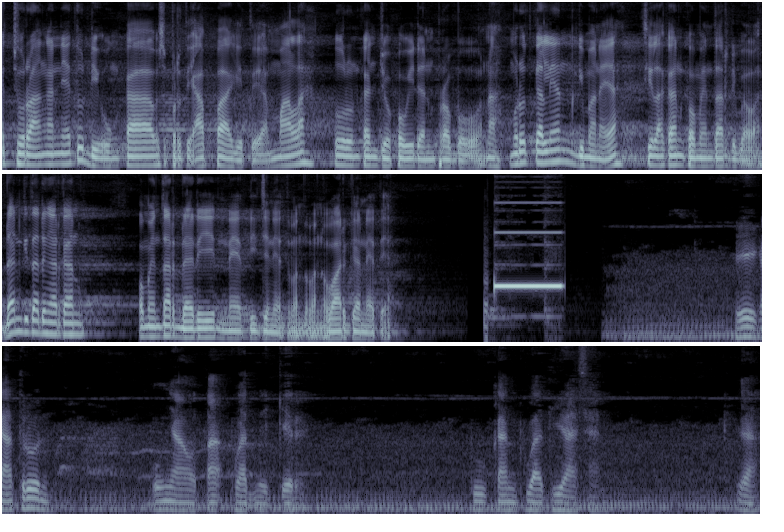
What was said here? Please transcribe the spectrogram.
kecurangannya itu diungkap seperti apa gitu ya. Malah turunkan Jokowi dan Prabowo. Nah menurut kalian gimana ya? Silahkan komentar di bawah. Dan kita dengarkan komentar dari netizen ya teman-teman. Warga net ya. Hei Kadrun, punya otak buat mikir, bukan buat hiasan. Ya,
